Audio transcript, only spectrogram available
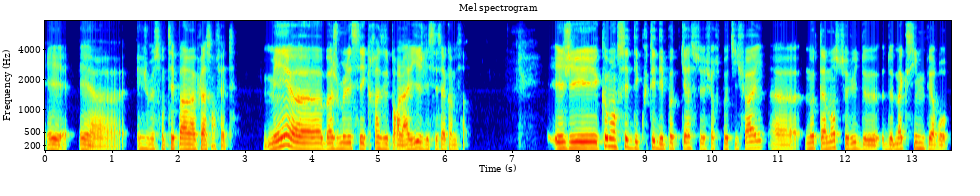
et et heu et je me sentais pas à ma place, en fait. Mais heu, bah, je me laissais écraser par la vie je laissais ça comme ça. Et j'ai commencé d'écouter des podcasts sur Spotify, heu, notamment celui de de Maxime Perrault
